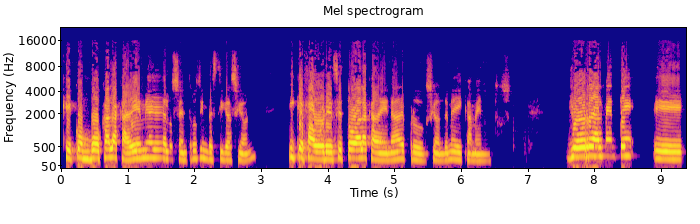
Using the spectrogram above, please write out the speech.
que convoca a la academia y a los centros de investigación y que favorece toda la cadena de producción de medicamentos. Yo realmente eh,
